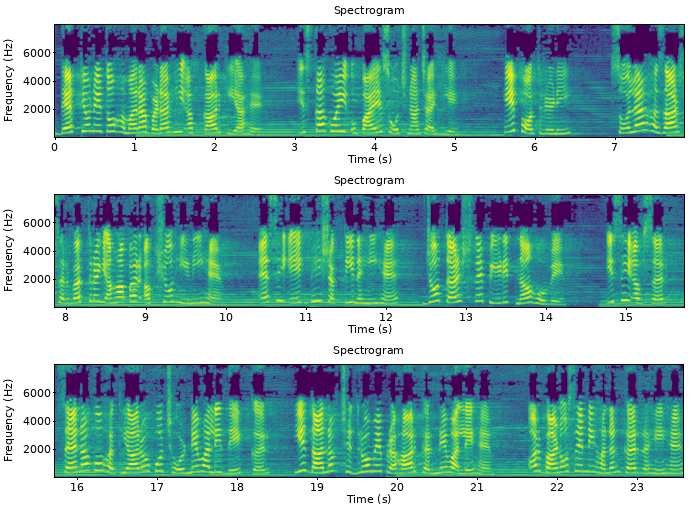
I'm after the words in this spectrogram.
दैत्यों ने तो हमारा बड़ा ही अपकार किया है। इसका कोई उपाय सोचना चाहिए। हे पौत्रिणी, सोलह हज़ार सर्वत्र यहाँ पर अक्षोहिणी है। ऐसी एक भी शक्ति नहीं है जो तर्श से पीड़ित न होवे। इसी अवसर सेना को हथियारों को छोड़ने वाली देखकर ये दानव छिद्रों में प्रहार करने वाले हैं और बाणों से निहनन कर रहे हैं।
